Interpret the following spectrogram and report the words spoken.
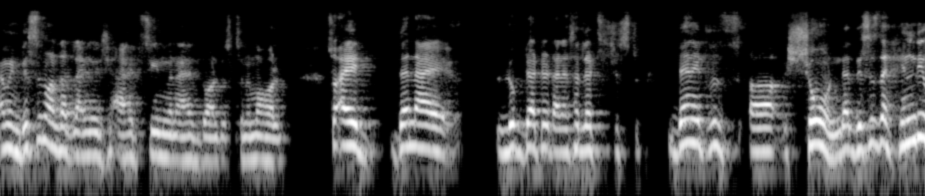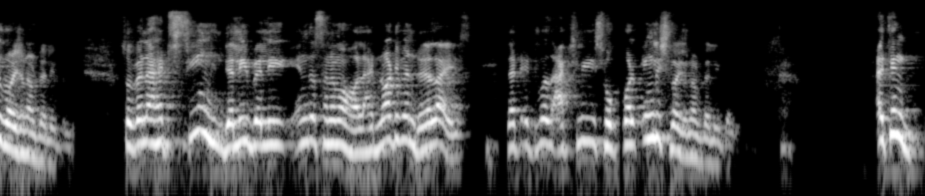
I mean, this is not that language I had seen when I had gone to cinema hall. So I then I looked at it and I said, let's just, then it was uh, shown that this is the Hindi version of Delhi Belly. So when I had seen Delhi Belly in the cinema hall, I had not even realized that it was actually so-called English version of Delhi Belly. I think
